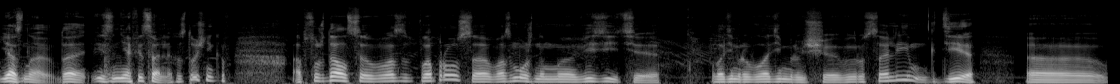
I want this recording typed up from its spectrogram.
я знаю, да, из неофициальных источников обсуждался воз- вопрос о возможном э, визите Владимира Владимировича в Иерусалим, где э,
